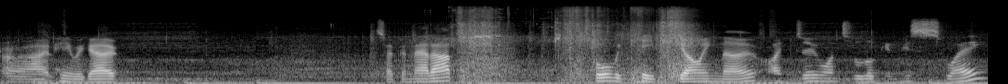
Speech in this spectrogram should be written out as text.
Alright, here we go. Let's open that up. Before we keep going though, I do want to look in this way.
